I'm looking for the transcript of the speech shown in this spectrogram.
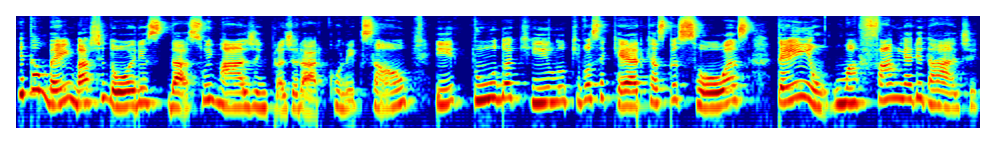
e também bastidores da sua imagem para gerar conexão e tudo aquilo que você quer que as pessoas tenham uma familiaridade,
